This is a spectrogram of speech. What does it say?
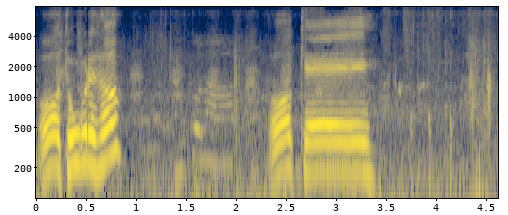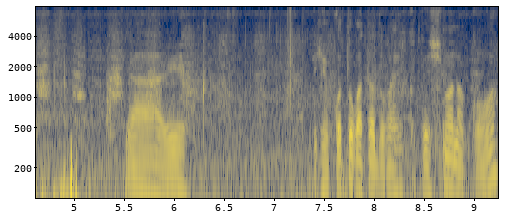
어, 동굴에서? 오케이. 야, 여기, 이렇게 꽃도 갖다 두가 그때 심어놨고.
